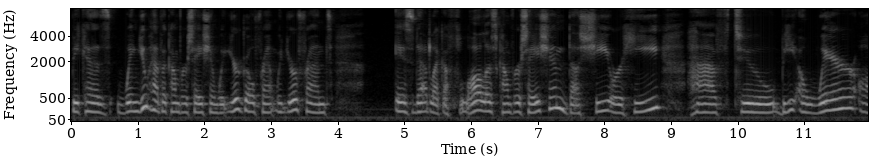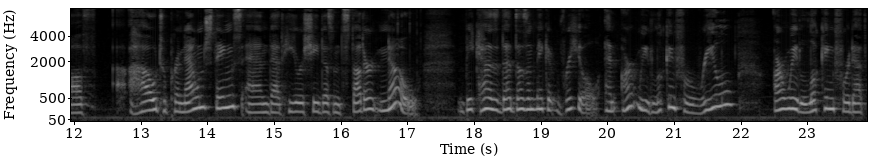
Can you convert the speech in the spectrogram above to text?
because when you have a conversation with your girlfriend, with your friend, is that like a flawless conversation? Does she or he have to be aware of how to pronounce things and that he or she doesn't stutter? No, because that doesn't make it real. And aren't we looking for real? Are we looking for that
